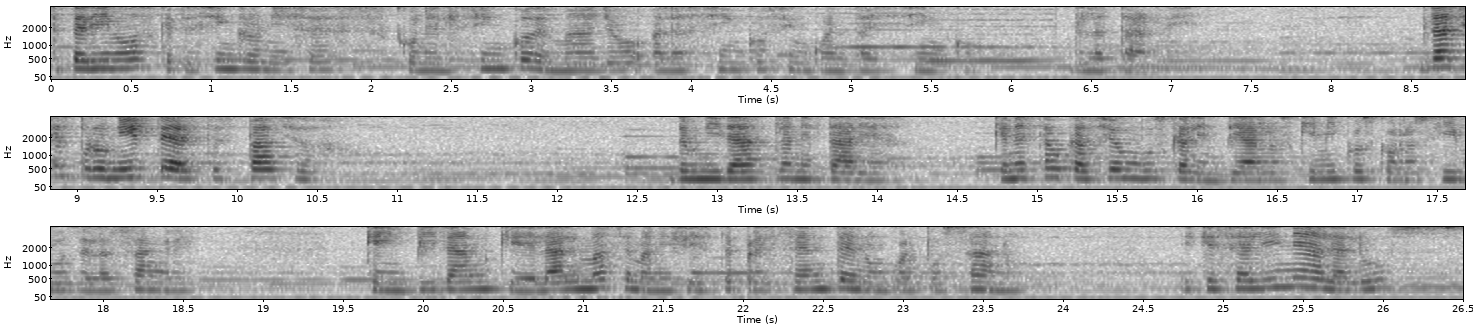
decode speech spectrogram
Te pedimos que te sincronices con el 5 de mayo a las 5.55 de la tarde. Gracias por unirte a este espacio de unidad planetaria que en esta ocasión busca limpiar los químicos corrosivos de la sangre que impidan que el alma se manifieste presente en un cuerpo sano y que se alinee a la luz,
